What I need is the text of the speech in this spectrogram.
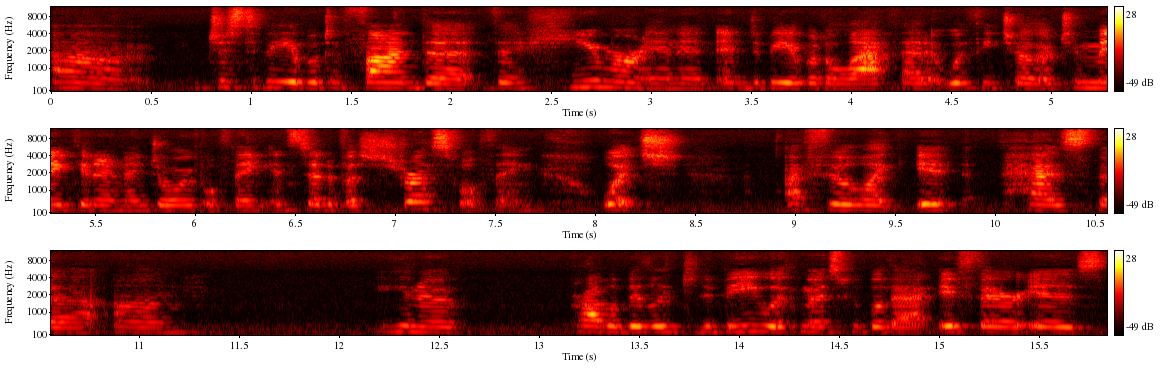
Uh, just to be able to find the, the humor in it and to be able to laugh at it with each other to make it an enjoyable thing instead of a stressful thing, which I feel like it has the, um, you know, probability to be with most people that if there is,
